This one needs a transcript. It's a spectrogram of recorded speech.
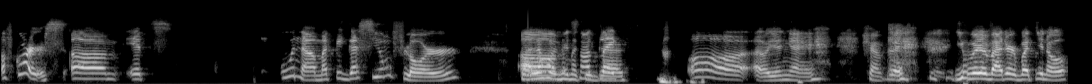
of course um it's una matigas yung floor Kala um, na it's not like matigas. oh, oh, yun nga eh. Syempre, you would have better. But, you know,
